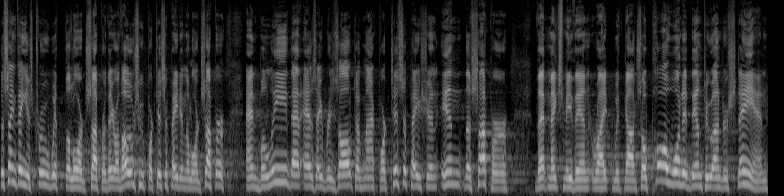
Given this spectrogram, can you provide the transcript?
The same thing is true with the Lord's Supper. There are those who participate in the Lord's Supper and believe that as a result of my participation in the supper, that makes me then right with God. So Paul wanted them to understand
